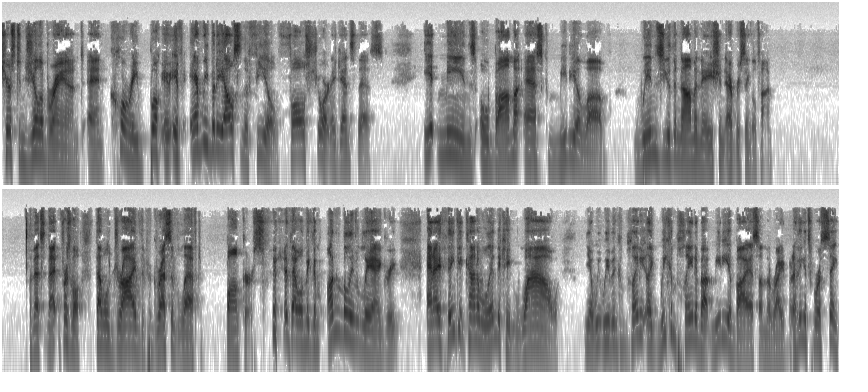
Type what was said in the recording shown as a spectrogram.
Kirsten Gillibrand and Cory Booker, if, if everybody else in the field falls short against this, it means Obama-esque media love wins you the nomination every single time. That's that. First of all, that will drive the progressive left bonkers. that will make them unbelievably angry, and I think it kind of will indicate, wow, you know, we, we've been complaining, like we complain about media bias on the right, but I think it's worth saying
